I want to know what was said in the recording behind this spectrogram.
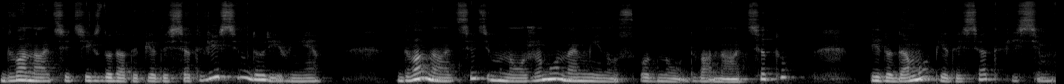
12х додати 58 дорівнює 12 множимо на мінус 1 дванадцяту і додамо 58.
